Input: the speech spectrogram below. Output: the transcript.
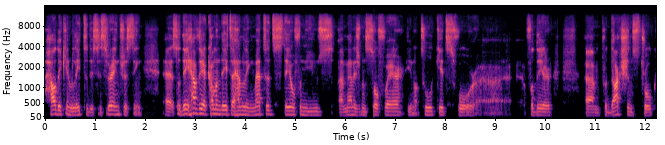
how they can relate to this. It's very interesting. Uh, so they have their common data handling methods. They often use uh, management software, you know, toolkits for uh, for their um, production stroke,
